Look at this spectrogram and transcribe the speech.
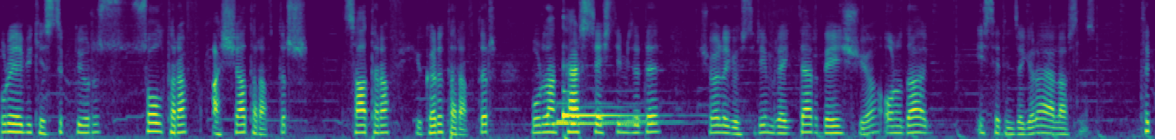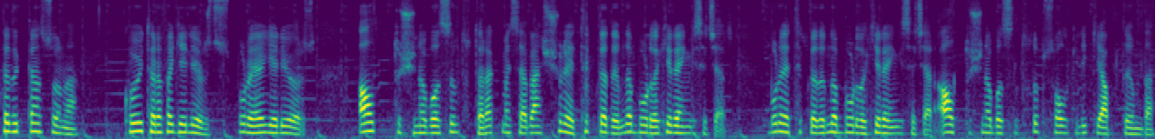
Buraya bir kez tıklıyoruz. Sol taraf aşağı taraftır. Sağ taraf yukarı taraftır. Buradan ters seçtiğimizde de şöyle göstereyim renkler değişiyor. Onu da istediğinize göre ayarlarsınız. Tıkladıktan sonra koyu tarafa geliyoruz. Buraya geliyoruz. Alt tuşuna basılı tutarak mesela ben şuraya tıkladığımda buradaki rengi seçer. Buraya tıkladığımda buradaki rengi seçer. Alt tuşuna basılı tutup sol klik yaptığımda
